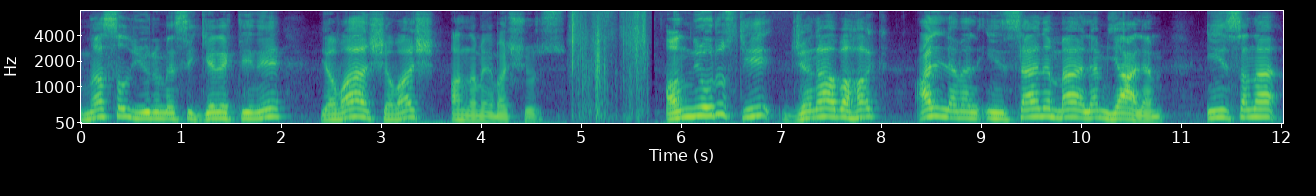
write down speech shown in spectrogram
nasıl yürümesi gerektiğini yavaş yavaş anlamaya başlıyoruz. Anlıyoruz ki Cenab-ı Hak allemel insane ma lem ya'lem insana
